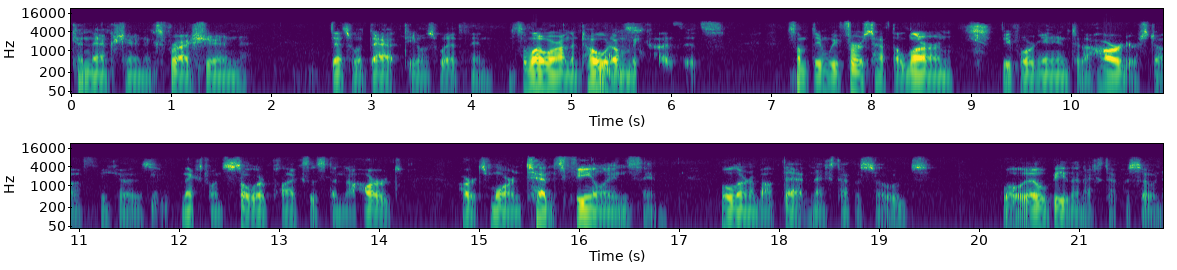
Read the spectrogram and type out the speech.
connection expression that's what that deals with and it's lower on the totem Nice. because it's something we first have to learn before getting into the harder stuff because next one's solar plexus then the heart heart's more intense feelings and we'll learn about that next episodes well it'll be the next episode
